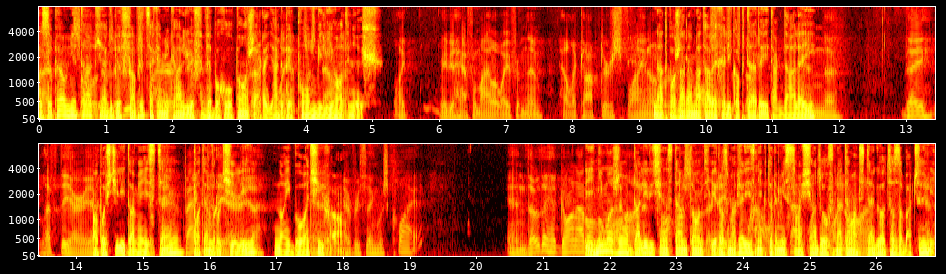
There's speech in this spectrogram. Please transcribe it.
Zupełnie tak, jakby w fabryce chemikaliów wybuchł pożar, jakby pół mili od nich. Nad pożarem latały helikoptery i tak dalej. Opuścili to miejsce, potem wrócili, no i było cicho. I mimo, że oddalili się stamtąd i rozmawiali z niektórymi z sąsiadów na temat tego, co zobaczyli,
